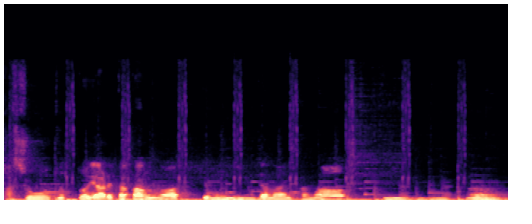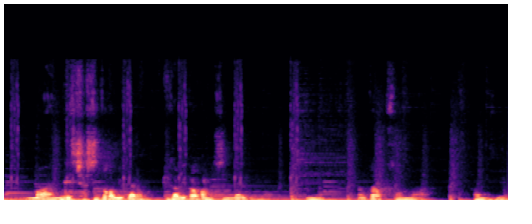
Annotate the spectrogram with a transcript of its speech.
多少ちょっとやれた感があってもいいんじゃないかなっていう、うん、まあね、写真とか見たらピカピカかもしれないけど、うん。なんとなくそんな感じで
